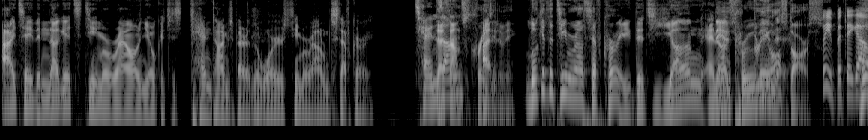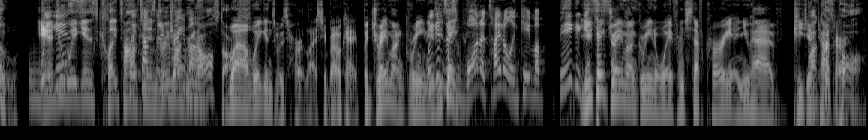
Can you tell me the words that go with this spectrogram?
I'd say the Nuggets team around Jokic is ten times better than the Warriors team around Steph Curry. 10 That sounds crazy to me. Look at the team around Steph Curry. That's young and There's unproven. three All Stars. Wait, but they got Who? Wiggins? Andrew Wiggins, Klay Thompson, Thompson, and and Draymond, Green are All Stars. Well, Wiggins was hurt last year, but okay. But Draymond Green, if Wiggins you take has won a title and came up big against. you take the Draymond Green away from Steph Curry, and you have PJ Well, Chris Paul.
